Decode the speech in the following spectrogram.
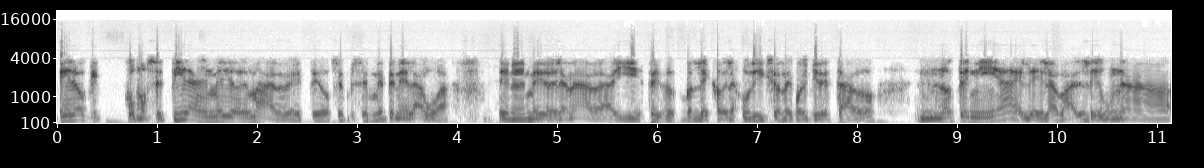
pero que como se tira en el medio del mar, este, o se, se mete en el agua, en el medio de la nada y este, lejos de la jurisdicción de cualquier estado, no tenía el, aval de una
